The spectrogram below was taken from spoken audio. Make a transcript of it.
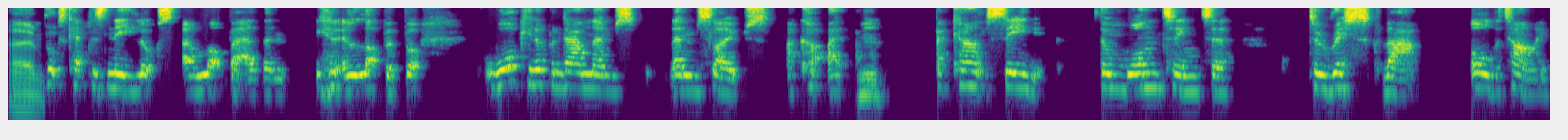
Um, Brooks Koepka's knee looks a lot better than you know, a lot, but but walking up and down them them slopes, I can't I, yeah. I can't see them wanting to to risk that all the time.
